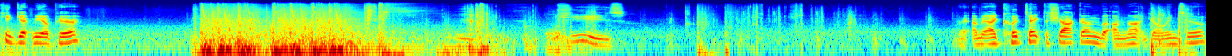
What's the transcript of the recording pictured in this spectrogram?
Can't get me up here. Jeez. Right, I mean, I could take the shotgun, but I'm not going to.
